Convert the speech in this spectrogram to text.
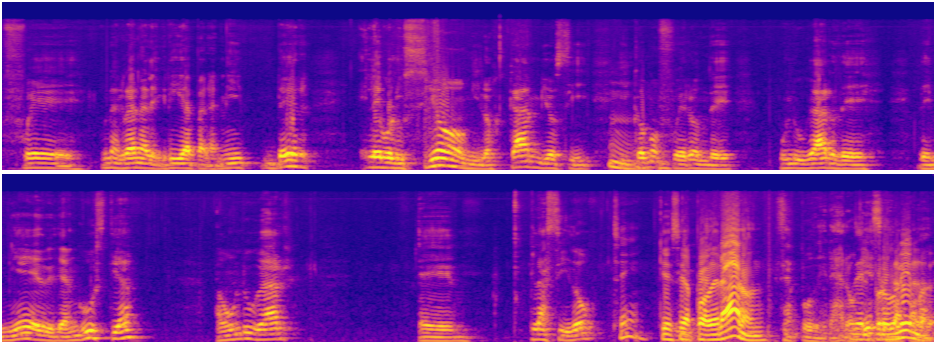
fue una gran alegría para mí ver la evolución y los cambios y, mm. cómo fueron de un lugar de, miedo y de angustia a un lugar eh, plácido. Sí, que se apoderaron. Se apoderaron del problema.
